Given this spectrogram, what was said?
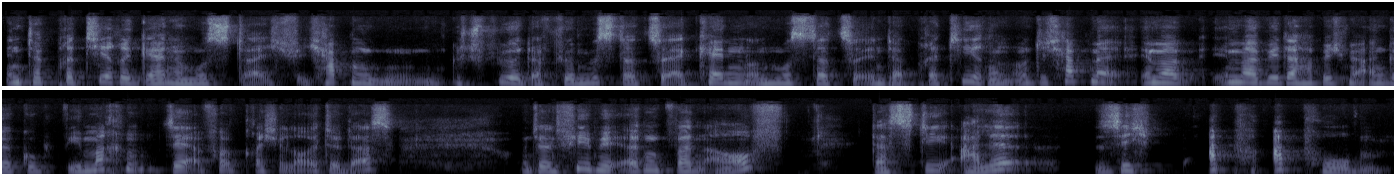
interpretiere gerne Muster. Ich, ich habe ein Gespür dafür, Muster zu erkennen und Muster zu interpretieren. Und ich habe mir immer, immer wieder habe ich mir angeguckt, wie machen sehr erfolgreiche Leute das. Und dann fiel mir irgendwann auf, dass die alle sich ab, abhoben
